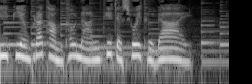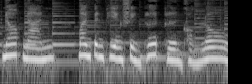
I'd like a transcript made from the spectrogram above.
มีเพียงพระธรรมเท่านั้นที่จะช่วยเธอได้ นอกนั้นมันเป็นเพียงสิ่งเพลิดเพลินของโลก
